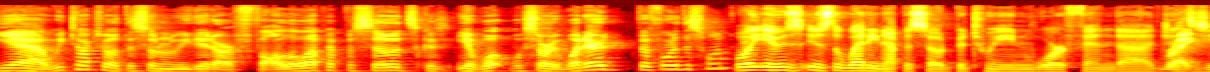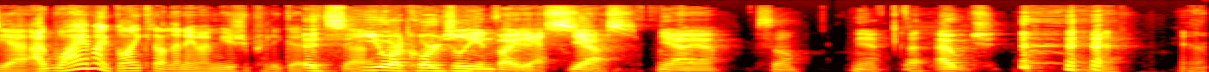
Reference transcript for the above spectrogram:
Yeah, we talked about this one when we did our follow-up episodes. Because yeah, what? Sorry, what aired before this one? Well, it was is the wedding episode between Worf and uh, Right. Jadzia. I, why am I blanking on the name? I'm usually pretty good. It's uh, you are cordially invited. yes, Yeah. yes. Yeah. Yeah. So yeah. Ouch. Yeah.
